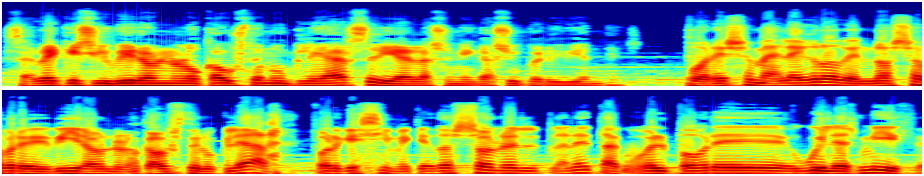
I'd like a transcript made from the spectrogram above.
¿Sabe que si hubiera un holocausto nuclear serían las únicas supervivientes? Por eso me alegro de no sobrevivir a un holocausto nuclear, porque si me quedo solo en el planeta como el pobre Will Smith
